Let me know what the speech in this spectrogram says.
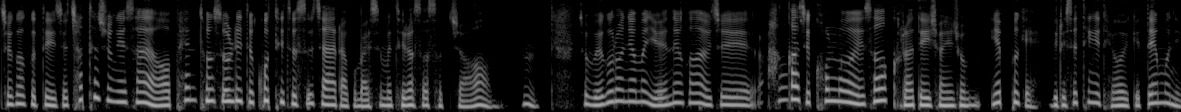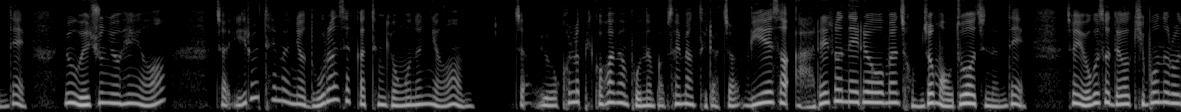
제가 그때 이제 차트 중에서요. "팬톤 솔리드 코티드 쓰자."라고 말씀을 드렸었었죠. 음. 저 왜 그러냐면 얘네가 이제 1 가지 컬러에서 그라데이션이 좀 예쁘게 미리 세팅이 되어 있기 때문인데 요왜 중요해요? 자 이를테면요. 노란색 같은 경우는요. 자요 컬러 피커 화면 보는 법 설명드렸죠. 위에서 아래로 내려오면 점점 어두워지는데 자 여기서 내가 기본으로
